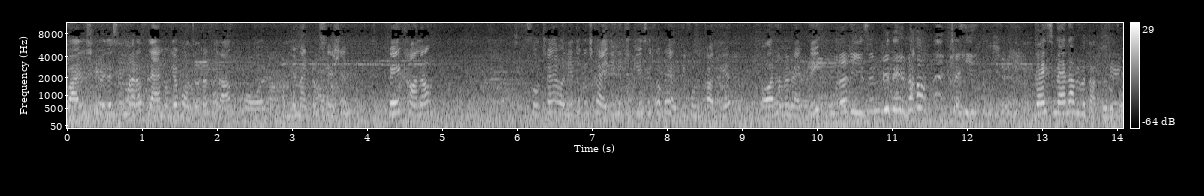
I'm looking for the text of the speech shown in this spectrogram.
बारिश की वजह से हमारा प्लान हो गया बहुत ज़्यादा ख़राब और हमने मेट्रो स्टेशन पे खाना सोचा है और ये तो कुछ खाएगी नहीं क्योंकि ये सिर्फ़ अब हेल्दी फ़ूड खाती है। और हमें मैकडी पूरा रीजन भी देना चाहिए। गाइस मैं ना अभी बताती हूँ, रुको।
